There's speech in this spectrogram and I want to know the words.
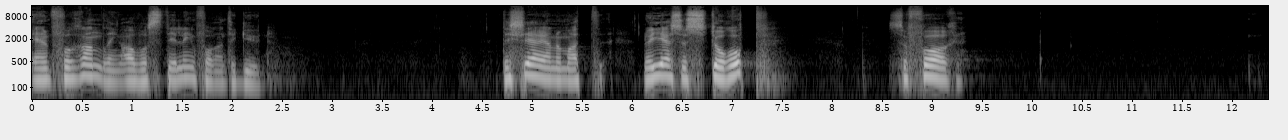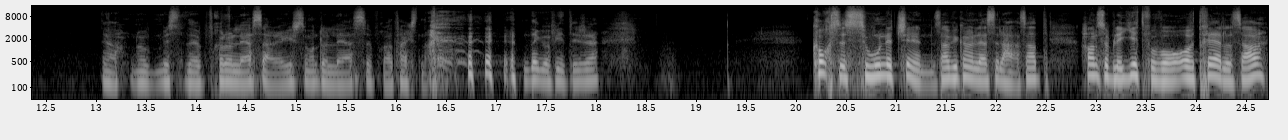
er en forandring av vår stilling foran til Gud. Det skjer gjennom at når Jesus står opp, så får Ja, nå mistet jeg prøvde å lese her. Jeg er ikke så vant til å lese fra teksten. her. det går fint, ikke? Korset sonet synd. Vi kan jo lese det her. Sant? Han som ble gitt for våre overtredelser,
